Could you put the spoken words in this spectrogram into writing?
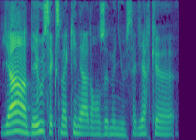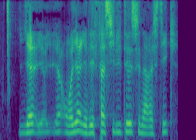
Il y a un Deus ex machina dans The Menu, c'est-à-dire que y a, il y a- on va dire il y a des facilités scénaristiques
